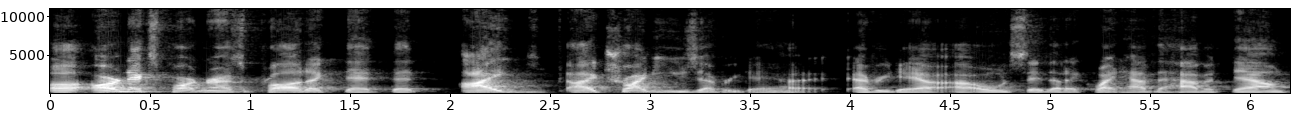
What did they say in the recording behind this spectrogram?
uh, our next partner has a product that that I I try to use every day. I, every day, I, I won't say that I quite have the habit down,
